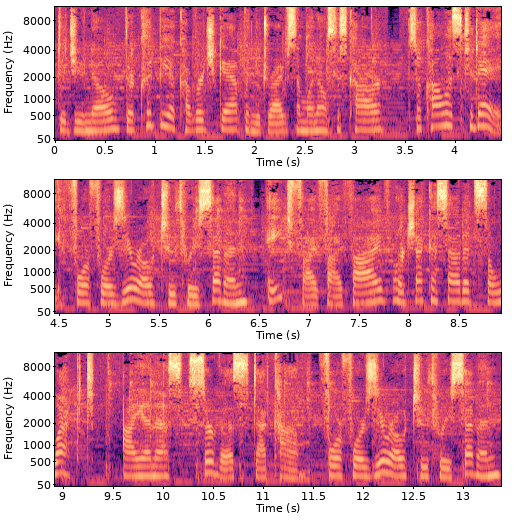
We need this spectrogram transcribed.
Did you know there could be a coverage gap when you drive someone else's car? So call us today, 440 237 8555, or check us out at selectinsservice.com, 440 237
